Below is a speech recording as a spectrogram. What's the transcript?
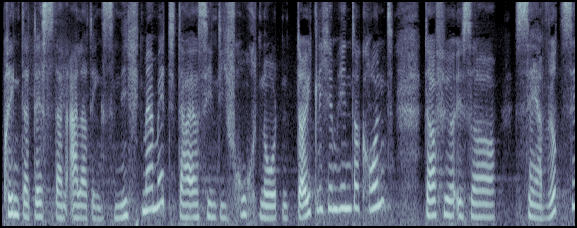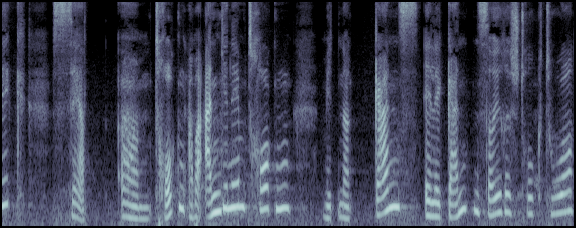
bringt er das dann allerdings nicht mehr mit. Daher sind die Fruchtnoten deutlich im Hintergrund. Dafür ist er sehr würzig, sehr ähm, trocken, aber angenehm trocken, mit einer ganz eleganten Säurestruktur.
